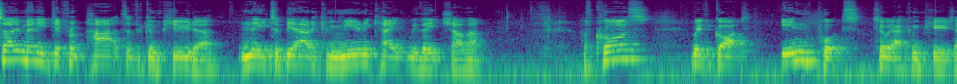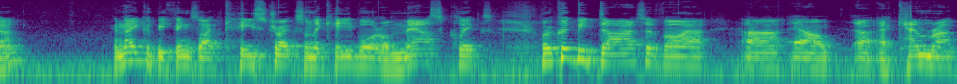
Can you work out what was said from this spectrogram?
so many different parts of a computer need to be able to communicate with each other. Of course, we've got inputs to our computer, and they could be things like keystrokes on the keyboard or mouse clicks, or it could be data via uh, our, uh, our camera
